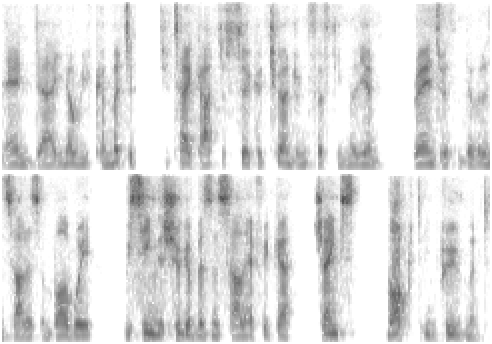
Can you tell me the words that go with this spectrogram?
And, uh, you know, we've committed to take out just circa 250 million rands worth of dividends out of Zimbabwe. We're seeing the sugar business South Africa showing marked improvement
